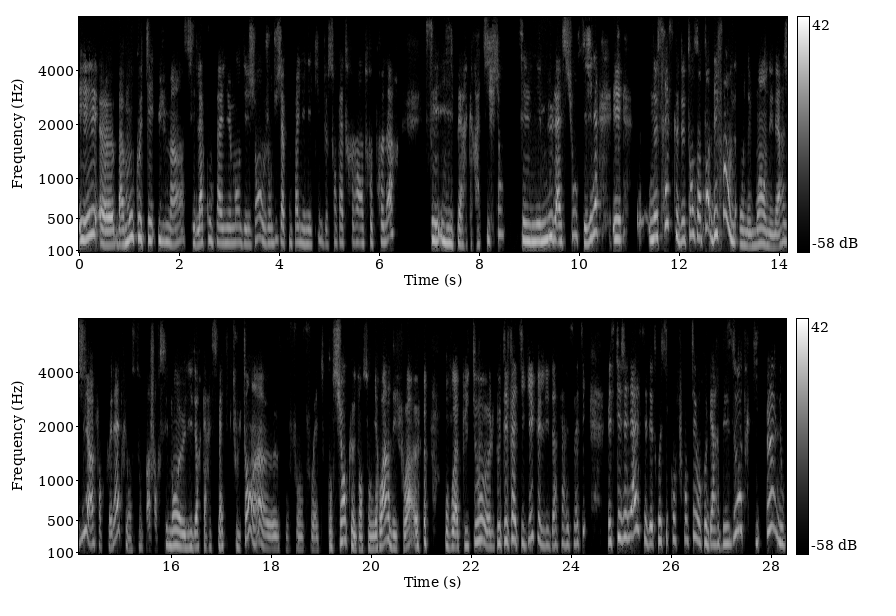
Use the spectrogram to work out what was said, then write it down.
Et euh, bah, mon côté humain, c'est l'accompagnement des gens. Aujourd'hui, j'accompagne une équipe de 180 entrepreneurs. C'est hyper gratifiant. C'est une émulation, c'est génial. Et ne serait-ce que de temps en temps, des fois, on, est moins en énergie, il hein, faut reconnaître, et on ne se sent pas forcément euh, leader charismatique tout le temps. Il hein, euh, faut, être conscient que dans son miroir, des fois, on voit plutôt euh, le côté fatigué que le leader charismatique. Mais ce qui est génial, c'est d'être aussi confronté au regard des autres qui, eux, nous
